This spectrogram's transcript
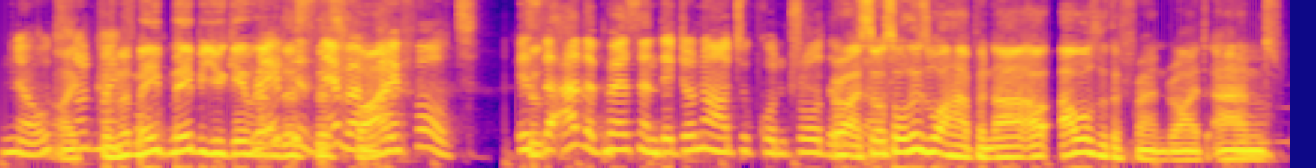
No, it's Like, not 'cause my maybe, fault. maybe you gave Rape them this is this never vibe. my fault. It's the other person. They don't know how to control Right. So so this is what happened. Uh, I, I was with a friend, right, and Uh-huh.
